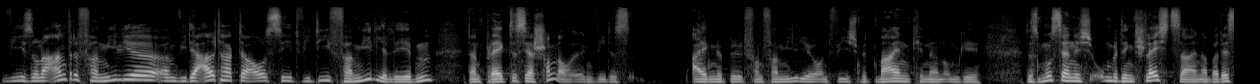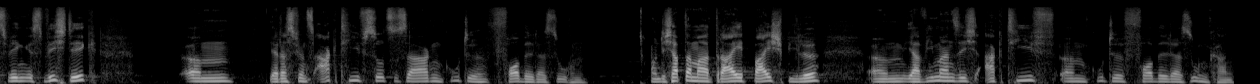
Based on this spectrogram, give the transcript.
wie so eine andere Familie, ähm, wie der Alltag da aussieht, wie die Familie leben, dann prägt es ja schon auch irgendwie das eigene Bild von Familie und wie ich mit meinen Kindern umgehe. Das muss ja nicht unbedingt schlecht sein, aber deswegen ist wichtig, ähm, ja, dass wir uns aktiv sozusagen gute Vorbilder suchen. Und ich habe da mal drei Beispiele, ähm, ja, wie man sich aktiv ähm, gute Vorbilder suchen kann.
